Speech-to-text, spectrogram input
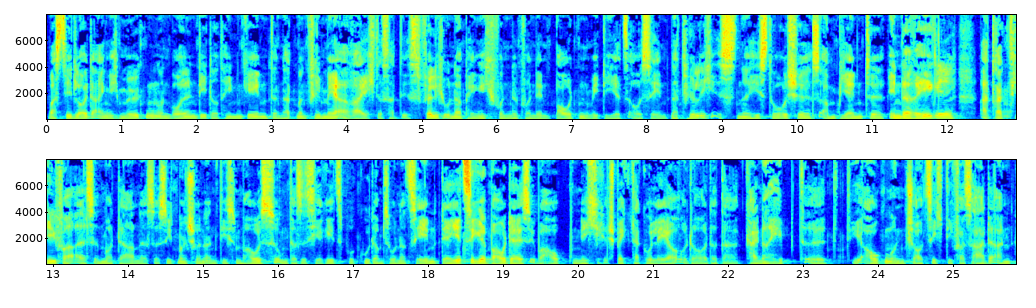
was die Leute eigentlich mögen und wollen, die dorthin gehen, dann hat man viel mehr erreicht. Das hat, ist völlig unabhängig von, von den Bauten, wie die jetzt aussehen. Natürlich ist eine historische Ambiente in der Regel attraktiver als ein modernes. Das sieht man schon an diesem Haus, um das es hier geht, gut am 210. Der jetzige Bau, der ist überhaupt nicht spektakulär oder, oder da keiner hebt äh, die Augen und schaut sich die Fassade an,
